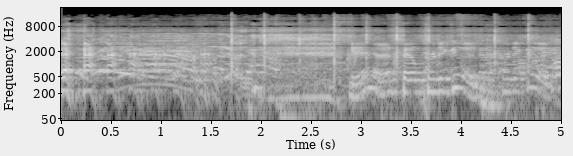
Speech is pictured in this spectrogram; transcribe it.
yeah, that felt pretty good. Pretty good.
